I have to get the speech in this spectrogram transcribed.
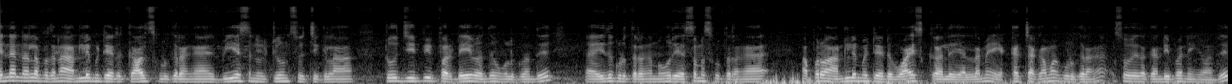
என்னென்னலாம் பார்த்தீங்கன்னா அன்லிமிட்டெட் கால்ஸ் கொடுக்குறாங்க. பிஎஸ்என்எல் டியூன்ஸ் வச்சுக்கலாம். டூ ஜிபி பர் டே வந்து உங்களுக்கு வந்து இது கொடுத்துறாங்க. நூறு எஸ்எம்எஸ் கொடுத்துறாங்க. அப்புறம் அன்லிமிட்டெட் வாய்ஸ் கால் எல்லாமே எக்கச்சக்கமாக கொடுக்குறாங்க. ஸோ இதை கண்டிப்பாக நீங்கள் வந்து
